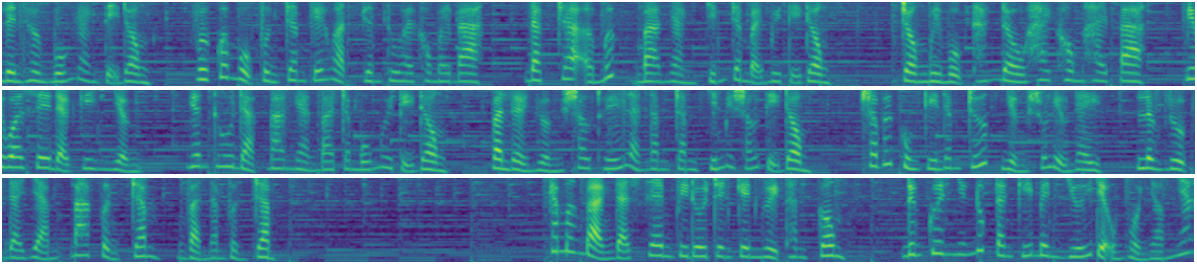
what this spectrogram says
lên hơn 4.000 tỷ đồng, vượt qua 1% kế hoạch doanh thu 2023, đặt ra ở mức 3.970 tỷ đồng. Trong 11 tháng đầu 2023, BYC đã ghi nhận doanh thu đạt 3.340 tỷ đồng và lợi nhuận sau thuế là 596 tỷ đồng. So với cùng kỳ năm trước, những số liệu này lần lượt đã giảm 3% và 5%. Cảm ơn bạn đã xem video trên kênh Người Thành Công. Đừng quên nhấn nút đăng ký bên dưới để ủng hộ nhóm nhé!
